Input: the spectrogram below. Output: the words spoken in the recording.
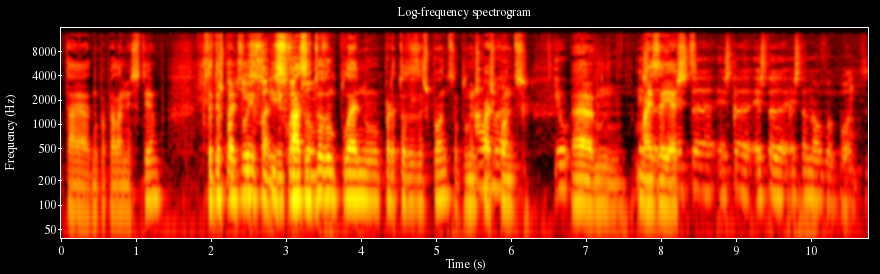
está no papel há imenso tempo. Portanto, eu espero que isso, que isso enquanto... faça todo um plano para todas as pontes, ou pelo menos Há para as pontes eu, um, esta, mais a este. Esta, esta, esta, esta nova ponte,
